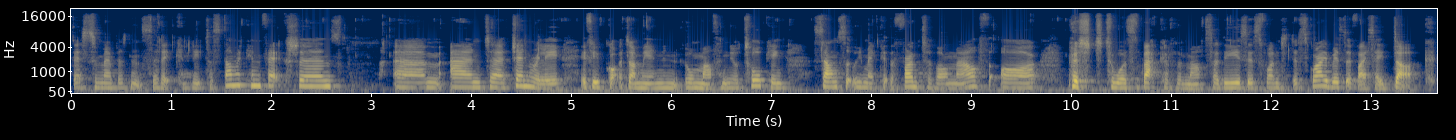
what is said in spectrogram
There's some evidence that it can lead to stomach infections. Um, and uh, generally, if you've got a dummy in your mouth and you're talking, sounds that we make at the front of our mouth are pushed towards the back of the mouth. So the easiest one to describe is if I say duck,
